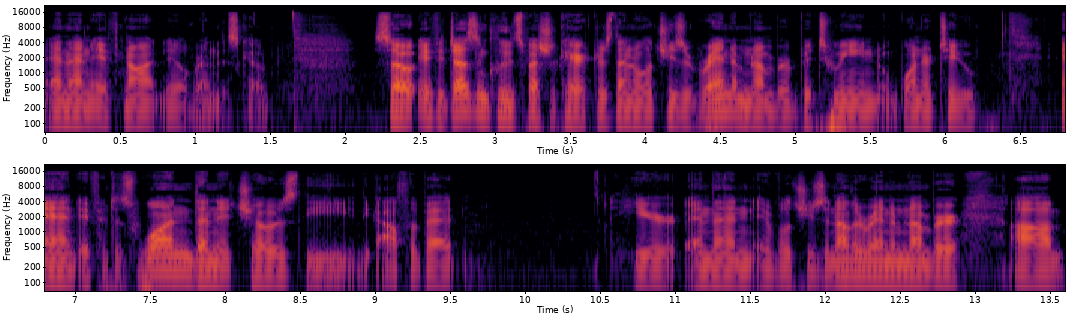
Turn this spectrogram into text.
and then if not, it'll run this code. So if it does include special characters, then it will choose a random number between 1 or 2, and if it is 1, then it shows the, the alphabet here, and then it will choose another random number um,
